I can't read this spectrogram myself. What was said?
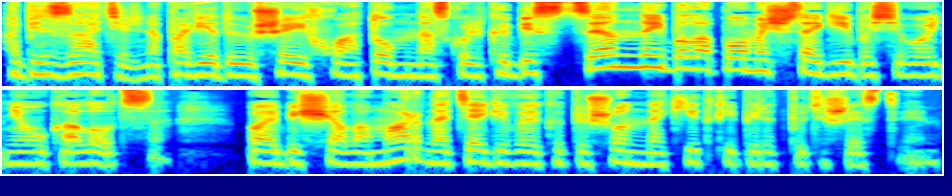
Обязательно поведаю шейху о том, насколько бесценной была помощь Сагиба сегодня у колодца, пообещал Амар, натягивая капюшон накидки перед путешествием.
